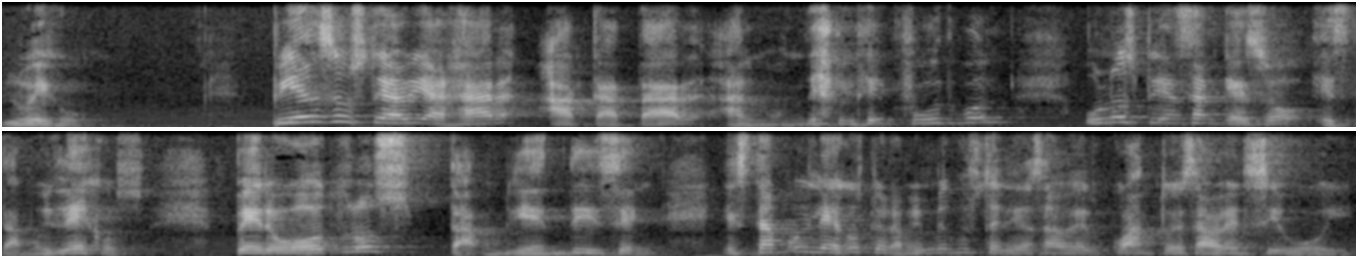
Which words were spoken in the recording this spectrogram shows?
Luego, ¿Piensa usted a viajar a Qatar al Mundial de Fútbol? Unos piensan que eso está muy lejos, pero otros también dicen, está muy lejos, pero a mí me gustaría saber cuánto es, a ver si voy.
